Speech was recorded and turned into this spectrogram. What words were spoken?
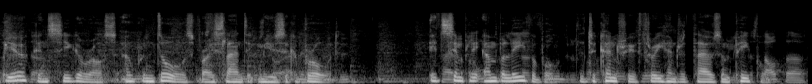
Björk and Sigur Rós opened doors for Icelandic music abroad. It's simply unbelievable that a country of 300,000 people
